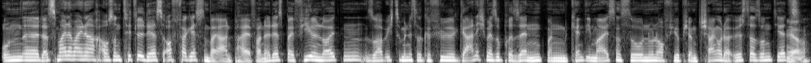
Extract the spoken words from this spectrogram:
Und äh, das ist meiner Meinung nach auch so ein Titel, der ist oft vergessen bei Arndt Pfeiffer. Ne? Der ist bei vielen Leuten, so habe ich zumindest das Gefühl, gar nicht mehr so präsent. Man kennt ihn meistens so nur noch für Pyeongchang oder Östersund jetzt. Ja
